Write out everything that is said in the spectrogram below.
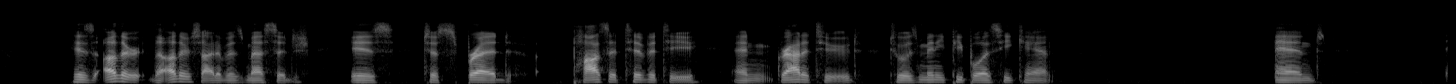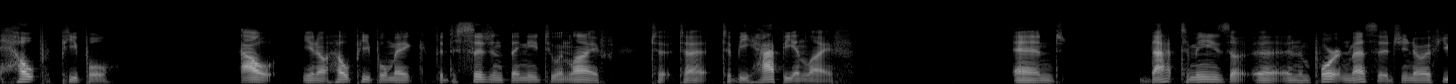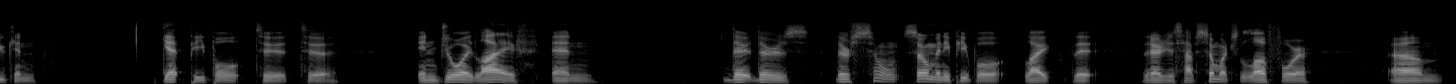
his other the other side of his message is to spread positivity and gratitude to as many people as he can and help people out you know help people make the decisions they need to in life to to to be happy in life. And that to me is a, a, an important message you know if you can get people to to enjoy life and there there's there's so so many people like that that I just have so much love for um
